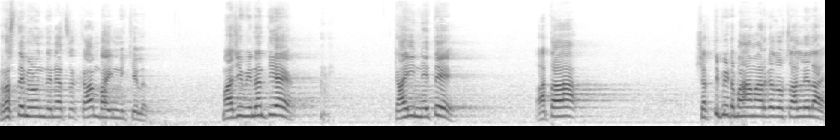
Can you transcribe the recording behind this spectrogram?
रस्ते मिळवून देण्याचं काम भाईंनी केलं. माझी विनंती आहे काही नेते आता शक्तीपीठ महामार्ग जो चाललेला आहे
